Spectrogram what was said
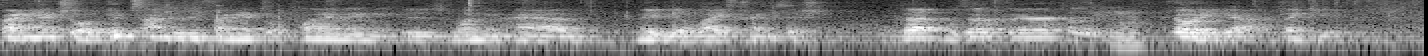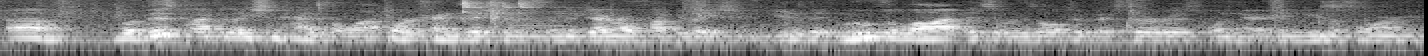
financial, a good time to do financial planning is when you have maybe a life transition. Is that, was that fair? Cody, yeah, thank you. Um, Well, this population has a lot more transitions than the general population. They move a lot as a result of their service when they're in uniform.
